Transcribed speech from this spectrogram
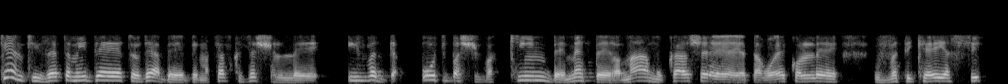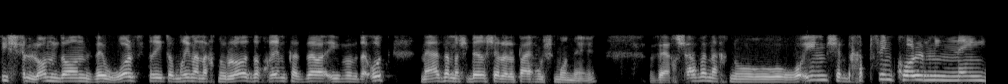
כן, כי זה תמיד, uh, אתה יודע, במצב כזה של uh, אי-ודאות בשווקים, באמת ברמה עמוקה שאתה רואה כל uh, ותיקי הסיטי של לונדון ווול סטריט אומרים, אנחנו לא זוכרים כזה אי-ודאות מאז המשבר של 2008. ועכשיו אנחנו רואים שמחפשים כל מיני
